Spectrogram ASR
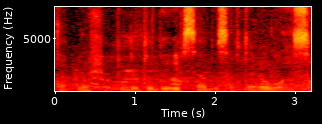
Так, ну що, піду туди і всядуся в того лонсу.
